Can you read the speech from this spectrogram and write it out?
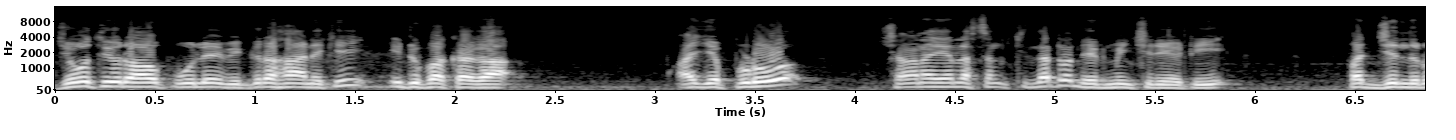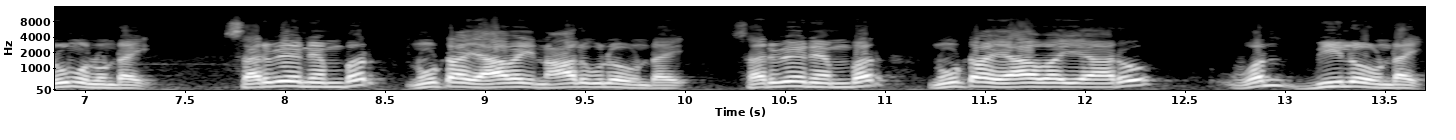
జ్యోతిరావు పూలే విగ్రహానికి ఇటుపక్కగా. అవి ఎప్పుడూ చాలా ఏళ్ళ సం- కిందట నిర్మించినవి పద్దెనిమిది రూములు ఉన్నాయి సర్వే నెంబర్ నూట యాభై నాలుగులో ఉన్నాయి సర్వే నెంబర్ నూట యాభై ఆరు వన్ బిలో ఉన్నాయి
